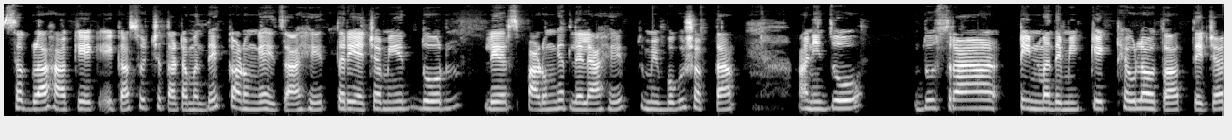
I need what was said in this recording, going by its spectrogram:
सगळा हा केक एका स्वच्छ ताटामध्ये काढून घ्यायचा आहे. तर याच्या मी दोन लेयर्स पाडून घेतलेल्या आहेत. तुम्ही बघू शकता. आणि जो दुसरा टीनमध्ये मी केक ठेवला होता. त्याच्या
